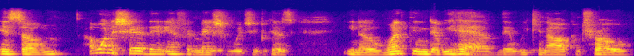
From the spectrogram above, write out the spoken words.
And so I want to share that information with you because, you know, one thing that we have that we can all control,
